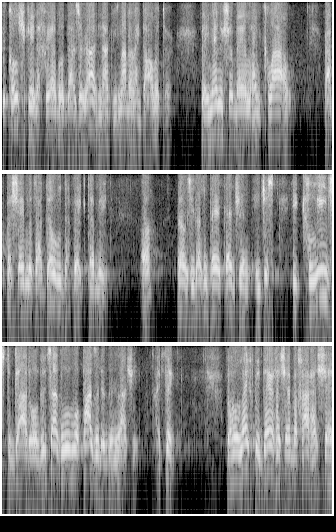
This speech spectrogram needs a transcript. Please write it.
The kol shekei אחרי עבודה זרה, he's not an idolater. ואיננו שומע להם כלל, רק בשם לבדו הוא דבק תמיד. In other words, he doesn't pay attention. He just, he cleaves to God all It sounds a little more positive than Rashi, I think. והולך בדרך אשר בחר השם,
